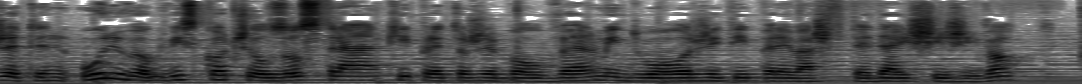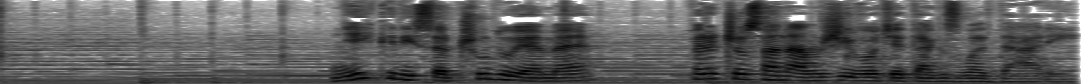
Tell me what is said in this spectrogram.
že ten úryvok vyskočil zo stránky, pretože bol veľmi dôležitý pre váš vtedajší život? Niekedy sa čudujeme, prečo sa nám v živote tak zle darí.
